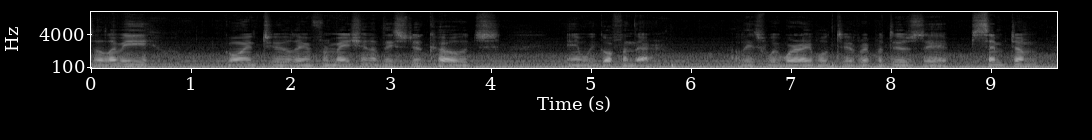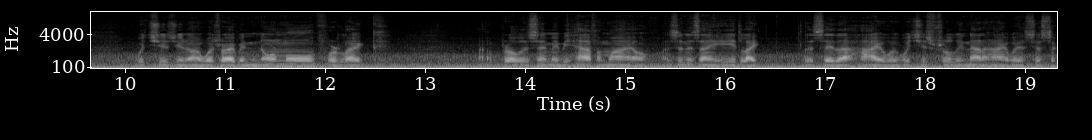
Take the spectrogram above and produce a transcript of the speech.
so let me go into the information of these two codes and we go from there. At least we were able to reproduce the symptom which is you know I was driving normal for like I'll probably say maybe half a mile. As soon as I hit like let's say the highway which is truly not a highway it's just a,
